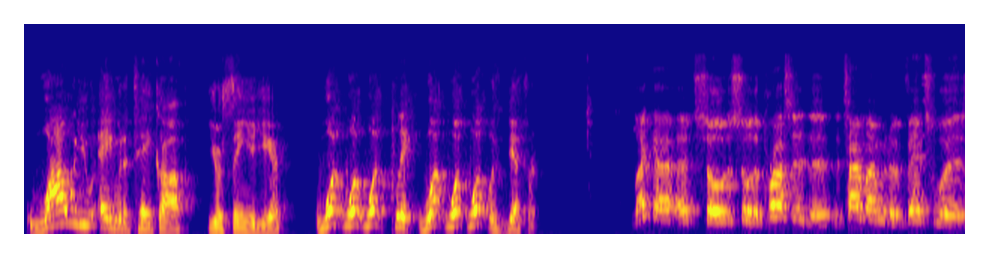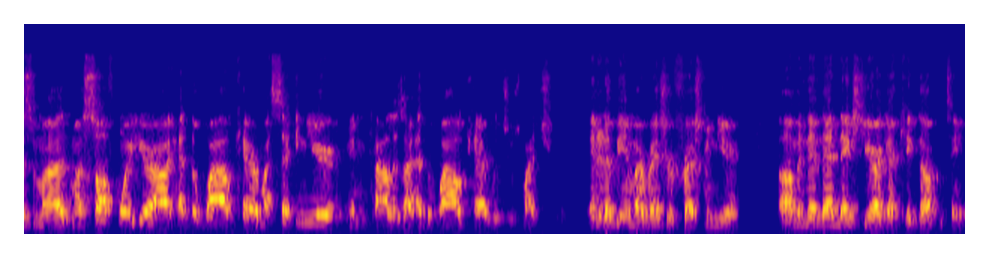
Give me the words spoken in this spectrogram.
Why were you able to take off your senior year? What what what clicked? What what what was different? like I so so the process the, the timeline of events was my my sophomore year I had the wildcat my second year in college I had the wildcat which was my ended up being my retro freshman year um, and then that next year I got kicked off the team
